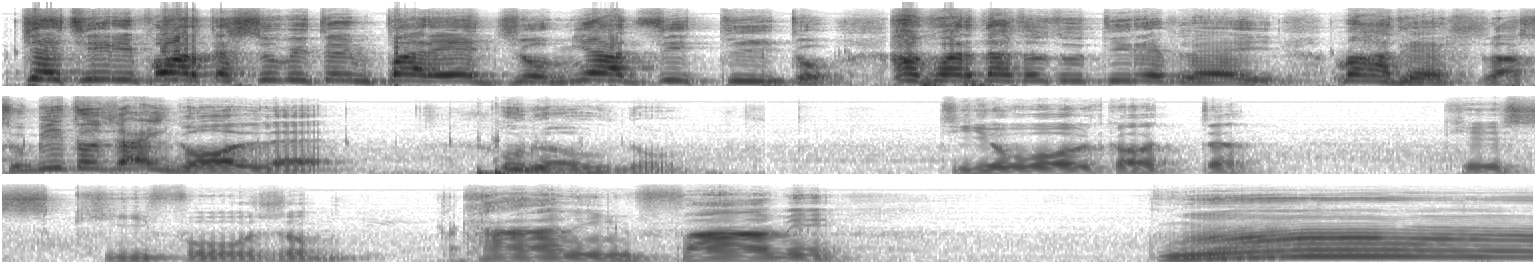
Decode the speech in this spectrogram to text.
che ci riporta subito in pareggio. Mi ha zittito. Ha guardato tutti i replay. Ma adesso ha subito già il gol. 1 a 1. Tio Walcott. Che schifoso. Cane infame. Mm.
